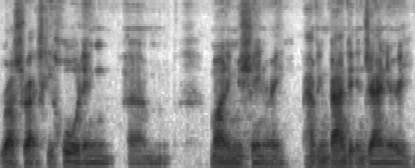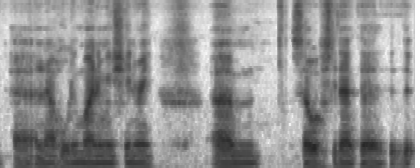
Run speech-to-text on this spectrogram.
Russia actually hoarding um, mining machinery, having banned it in January, uh, and now hoarding mining machinery. Um, so obviously, that the, the,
